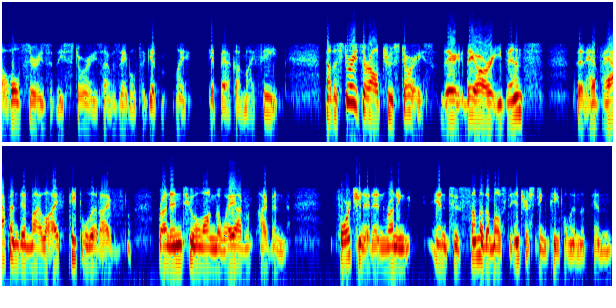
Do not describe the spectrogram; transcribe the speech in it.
a whole series of these stories, I was able to get my get back on my feet. Now the stories are all true stories. They they are events that have happened in my life, people that I've run into along the way. I've I've been fortunate in running into some of the most interesting people in the, in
